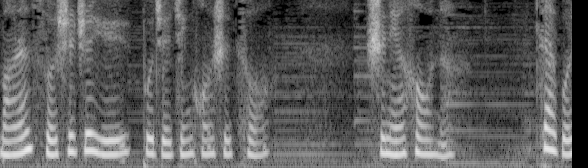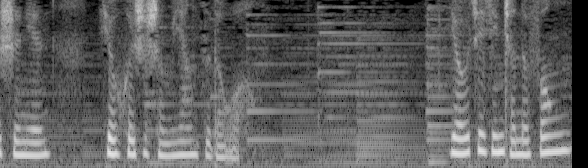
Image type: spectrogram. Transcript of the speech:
茫然所失之余，不觉惊慌失措。十年后呢？再过十年，又会是什么样子的我？犹记京城的风，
